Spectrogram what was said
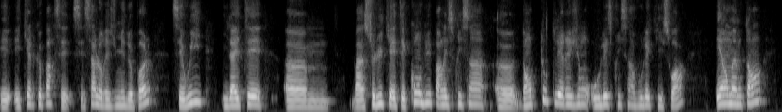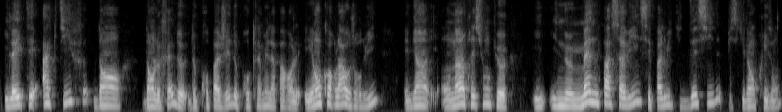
Et, quelque part, c'est ça le résumé de Paul. C'est oui, il a été... Euh, bah, celui qui a été conduit par l'Esprit Saint euh, dans toutes les régions où l'Esprit Saint voulait qu'il soit, et en même temps, il a été actif dans, le fait de, propager, de proclamer la parole. Et encore là, aujourd'hui, eh bien, on a l'impression qu'il il ne mène pas sa vie, c'est pas lui qui décide, puisqu'il est en prison,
